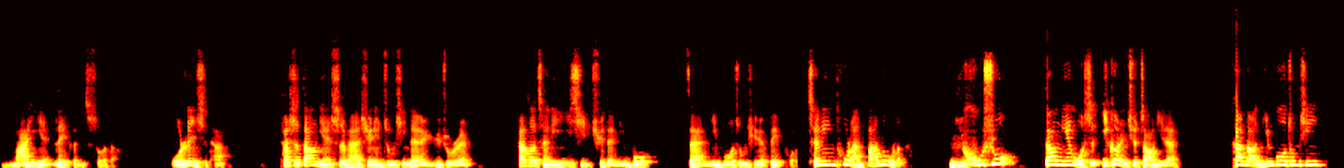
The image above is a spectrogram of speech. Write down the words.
满眼泪痕说道：“我认识他，他是当年石牌训练中心的于主任。他和陈林一起去的宁波，在宁波中学被捕了。”陈林突然发怒了：“你胡说！当年我是一个人去找你的，看到宁波中心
